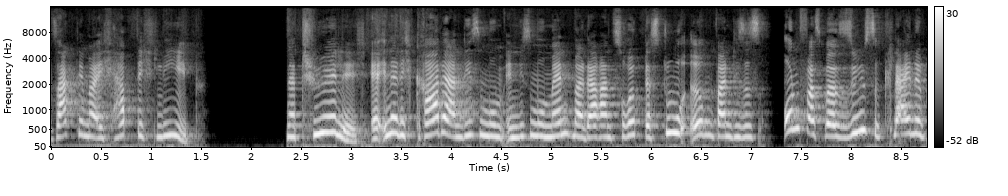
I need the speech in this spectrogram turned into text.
sag dir mal, ich hab dich lieb. Natürlich. Erinnere dich gerade an diesem, in diesem Moment mal daran zurück, dass du irgendwann dieses unfassbar süße kleine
